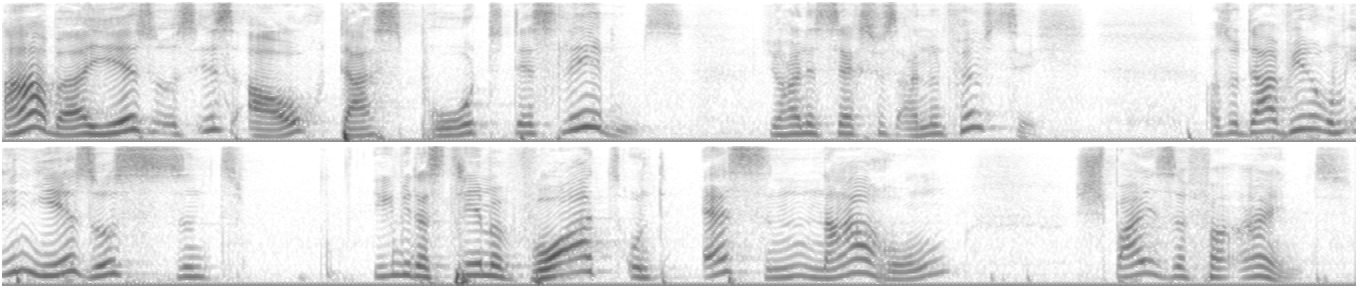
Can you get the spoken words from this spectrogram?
Aber Jesus ist auch das Brot des Lebens, Johannes 6, Vers 51. Also da wiederum in Jesus sind irgendwie das Thema Wort und Essen, Nahrung, Speise vereint.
